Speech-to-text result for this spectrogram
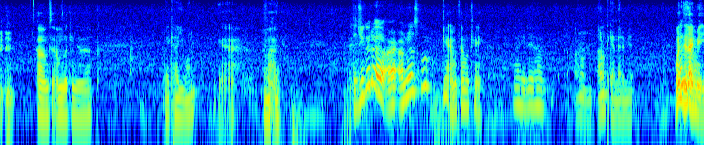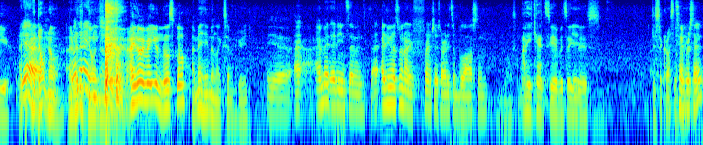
Oh, I'm, I'm looking it up. Like how you want it. Yeah. Okay. Fuck. Did you go to our, our middle school? Yeah, I went to okay. Yeah, you did, huh? I don't. I don't think I met him yet. When When did I meet you? I, don't, Yeah. I don't know. I When really did I don't meet know. I know I met you in middle school. I met him in like seventh grade. Yeah, I I met Eddie in seventh. I, I think that's when our friendship started to blossom. Oh, you can't see it, but it's like Yeah. this. Just across the Ten percent.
